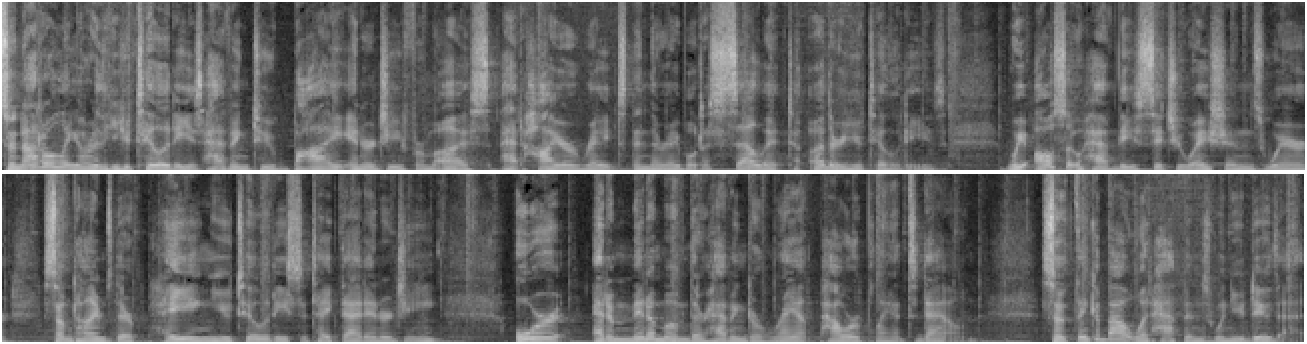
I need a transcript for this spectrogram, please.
So not only are the utilities having to buy energy from us at higher rates than they're able to sell it to other utilities, we also have these situations where sometimes they're paying utilities to take that energy, or at a minimum, they're having to ramp power plants down. So think about what happens when you do that.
